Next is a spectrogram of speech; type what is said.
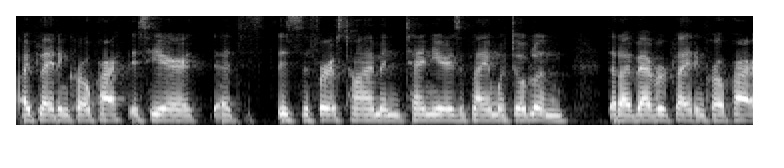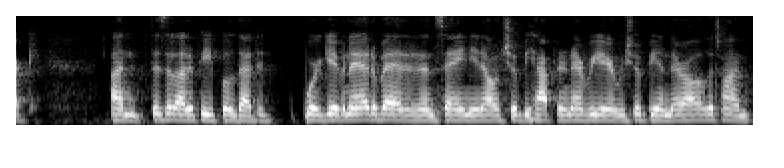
I played in Croke Park this year. It's, is the first time in ten years of playing with Dublin that I've ever played in Croke Park, and there's a lot of people that were giving out about it and saying, you know, it should be happening every year. We should be in there all the time.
